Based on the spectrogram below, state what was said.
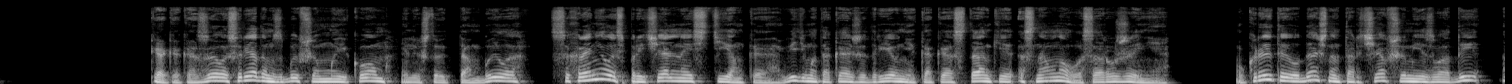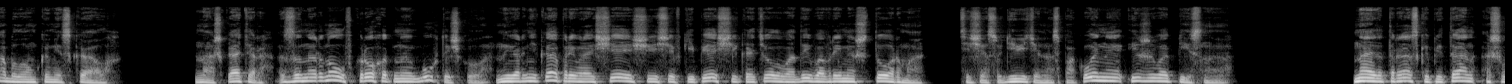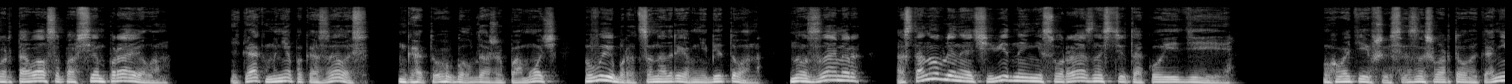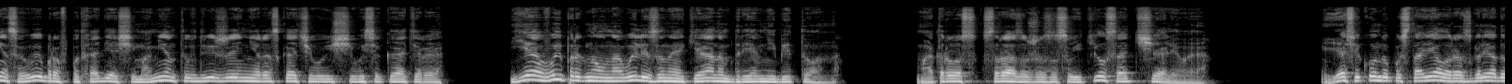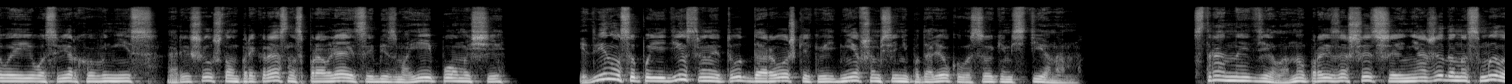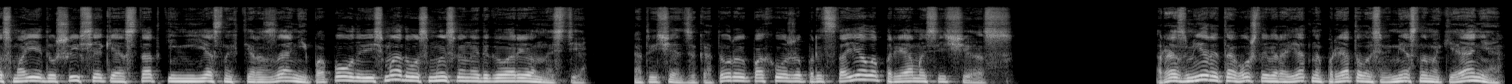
Как оказалось, рядом с бывшим маяком, или что это там было, сохранилась причальная стенка, видимо, такая же древняя, как и останки основного сооружения, укрытая удачно торчавшими из воды обломками скал. Наш катер занырнул в крохотную бухточку, наверняка превращающуюся в кипящий котел воды во время шторма, сейчас удивительно спокойную и живописную. На этот раз капитан ошвартовался по всем правилам и, как мне показалось, готов был даже помочь выбраться на древний бетон, но замер, остановленный очевидной несуразностью такой идеи. Ухватившись за швартовый конец и выбрав подходящий момент в движении раскачивающегося катера, я выпрыгнул на вылизанный океаном древний бетон. Матрос сразу же засуетился, отчаливая. Я секунду постоял, разглядывая его сверху вниз, решил, что он прекрасно справляется и без моей помощи, и двинулся по единственной тут дорожке к видневшимся неподалеку высоким стенам. Странное дело, но произошедшее неожиданно смыло с моей души всякие остатки неясных терзаний по поводу весьма двусмысленной договоренности, отвечать за которую, похоже, предстояло прямо сейчас. Размеры того, что, вероятно, пряталось в местном океане,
